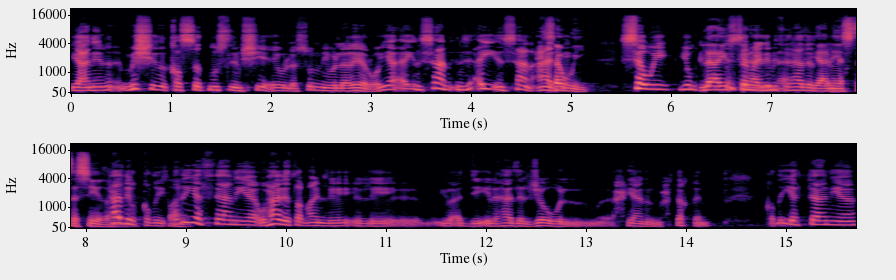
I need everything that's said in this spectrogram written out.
يعني مش قصة مسلم شيعي ولا سني ولا غيره. هي أي إنسان أي إنسان عادي. سوي. سوي يمكن لا يستمع لمثل هذا يعني يستسيغ هذه القضية صحيح. القضية الثانية وهذه طبعا اللي اللي يؤدي إلى هذا الجو أحيانا المحتقن. القضية الثانية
